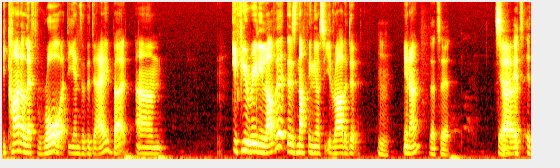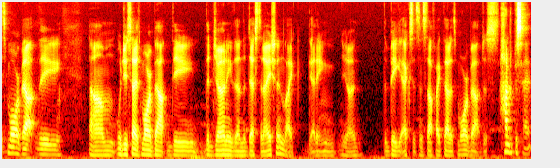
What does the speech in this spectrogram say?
you kind of left raw at the end of the day. But um, if you really love it, there's nothing else that you'd rather do. Mm. You know? that's it. So yeah, it's it's more about the. Um, would you say it's more about the the journey than the destination? Like getting you know the big exits and stuff like that. It's more about just 100%.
